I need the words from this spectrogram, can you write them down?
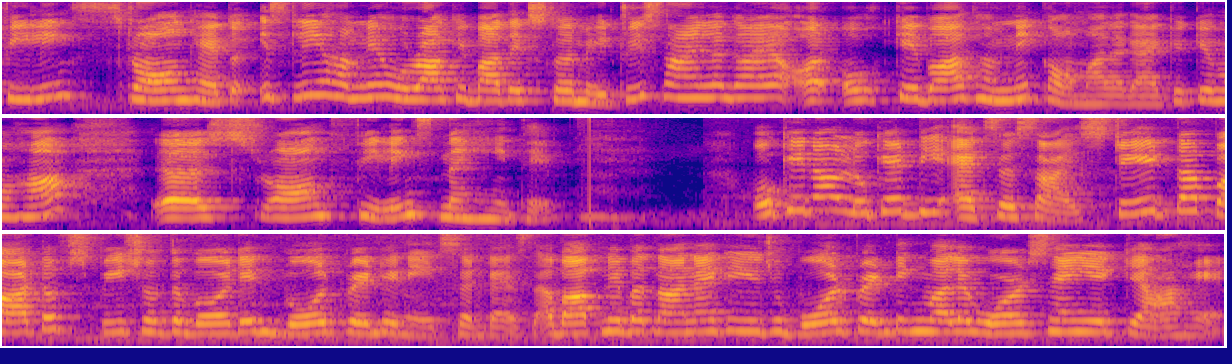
फ़ीलिंग्स स्ट्रॉन्ग है। तो इसलिए हमने हुरा के बाद एक्सक्लेमेटरी साइन लगाया और ओह के बाद हमने कॉमा लगाया, क्योंकि वहाँ स्ट्रॉन्ग फीलिंग्स नहीं थे। Okay now look at the exercise state the part of speech of the word in bold print in at sentence अब आपने बताना है कि ये जो बोल्ड प्रिंटिंग वाले वर्ड्स हैं, ये क्या है?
